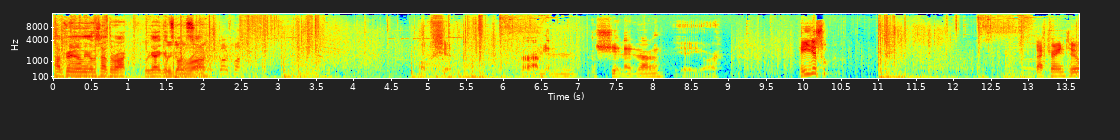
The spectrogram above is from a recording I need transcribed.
Top train on the other side of the rock. We gotta get We spawn gonna still. rock. Oh shit. I'm getting the shit nated out of me. Yeah, you are. He just. Back train two.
